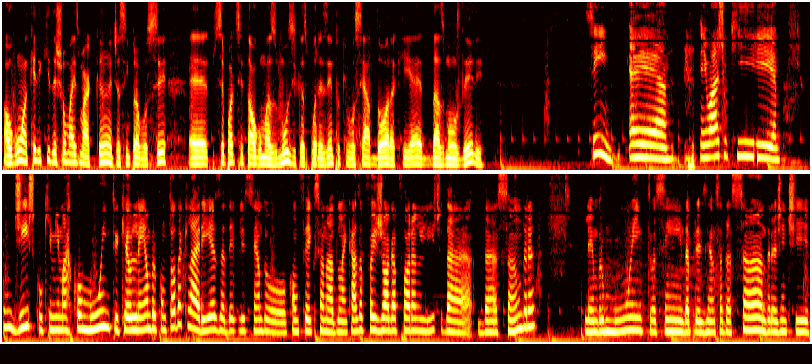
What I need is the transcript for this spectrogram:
algum aquele que deixou mais marcante, assim, para você? É, você pode citar algumas músicas, por exemplo, que você adora, que é das mãos dele? Sim, é, eu acho que um disco que me marcou muito e que eu lembro com toda clareza dele sendo confeccionado lá em casa foi Joga Fora no Lixo, da, da Sandra. Lembro muito, assim, da presença da Sandra. A gente,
